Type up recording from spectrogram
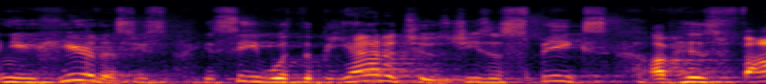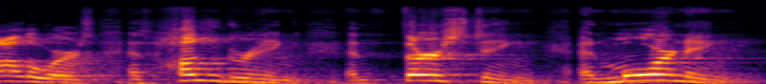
And you hear this. You, you see, with the Beatitudes, Jesus speaks of his followers as hungering and thirsting and mourning.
